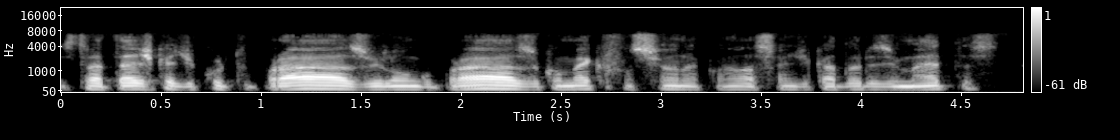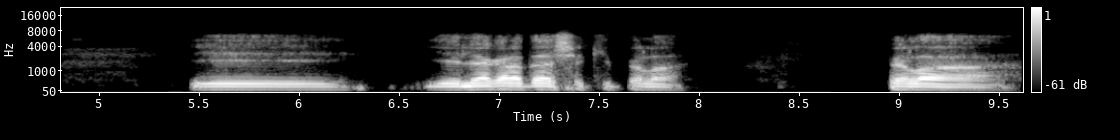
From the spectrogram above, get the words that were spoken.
estratégica de curto prazo e longo prazo, como é que funciona com relação a indicadores e metas. E, e ele agradece aqui pela, pela,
